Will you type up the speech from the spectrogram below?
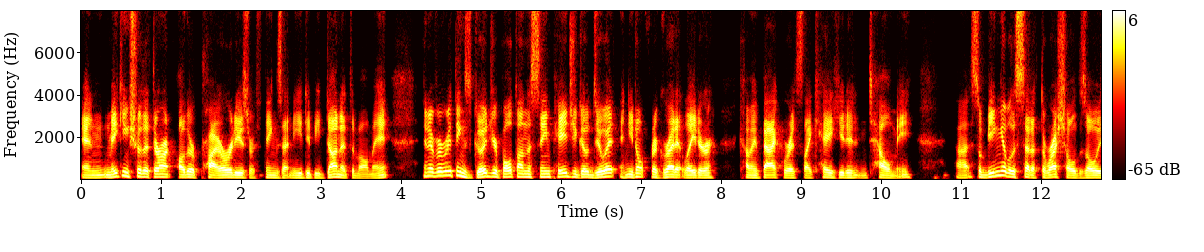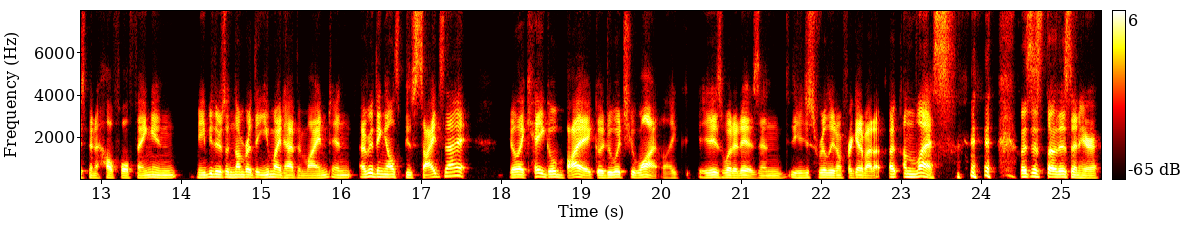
and making sure that there aren't other priorities or things that need to be done at the moment. And if everything's good, you're both on the same page, you go do it and you don't regret it later coming back where it's like, hey, he didn't tell me. Uh, so being able to set a threshold has always been a helpful thing. And maybe there's a number that you might have in mind. And everything else besides that, you're like, hey, go buy it, go do what you want. Like it is what it is. And you just really don't forget about it. Uh, Unless, let's just throw this in here.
